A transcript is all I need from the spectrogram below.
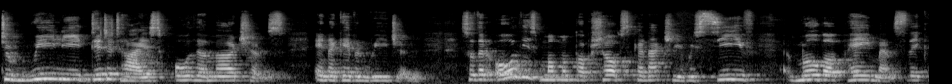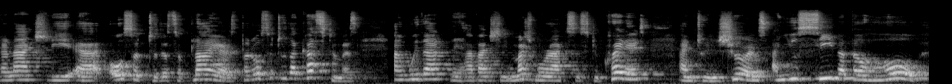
to really digitize all the merchants in a given region so that all these mom and pop shops can actually receive mobile payments. They can actually uh, also to the suppliers, but also to the customers. And with that, they have actually much more access to credit and to insurance. And you see that the whole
